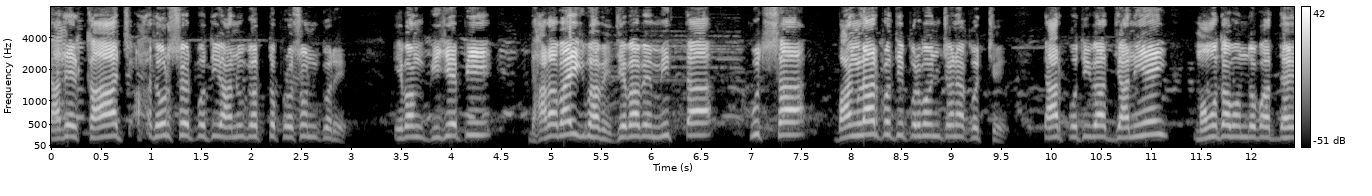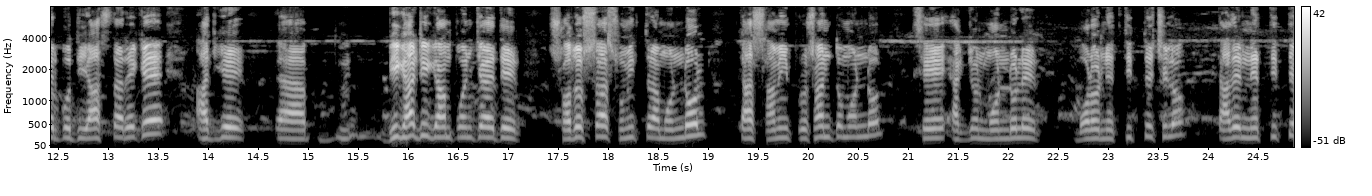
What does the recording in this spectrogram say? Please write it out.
তাদের কাজ আদর্শের প্রতি আনুগত্য পোষণ করে এবং বিজেপি ধারাবাহিকভাবে যেভাবে মিথ্যা, কুৎসা বাংলার প্রতি প্রবঞ্চনা করছে। তার প্রতিবাদ জানিয়েই মমতা বন্দ্যোপাধ্যায়ের প্রতি আস্থা রেখে আজকে বিঘাটি গ্রাম পঞ্চায়েতের সদস্যা সুমিত্রা মণ্ডল, তার স্বামী প্রশান্ত মণ্ডল, সে একজন মণ্ডলের বড় নেতৃত্বে ছিল। তাদের নেতৃত্বে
